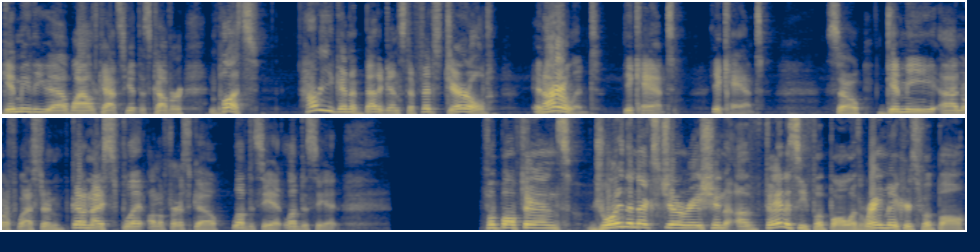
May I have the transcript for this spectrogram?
Give me the uh, Wildcats to get this cover. And plus, how are you going to bet against a Fitzgerald in Ireland? You can't. You can't. So give me uh, Northwestern. Got a nice split on the first go. Love to see it. Love to see it. Football fans, join the next generation of fantasy football with Reignmakers Football,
